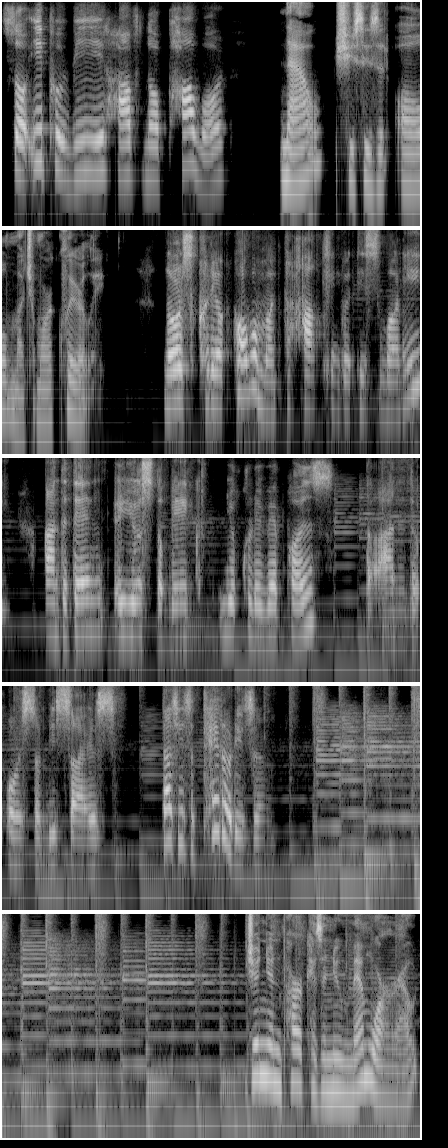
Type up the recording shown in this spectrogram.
So if we have no power, now she sees it all much more clearly. North Korea government hacking this money and then used to make nuclear weapons and also missiles. That is terrorism. Ji Hyun Park has a new memoir out.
